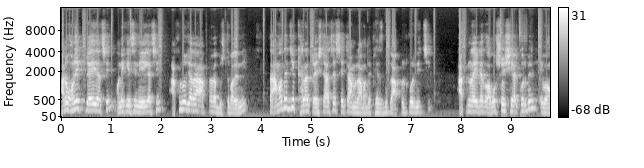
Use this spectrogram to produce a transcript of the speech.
আরও অনেক প্রাইজ আছে, অনেকে এসে নিয়ে গেছে। এখনও যারা আপনারা বুঝতে পারেননি, তা আমাদের যে খেলার প্রাইজটা আছে, সেটা আমরা আমাদের ফেসবুকে আপলোড করে দিচ্ছি। আপনারা এটাকে অবশ্যই শেয়ার করবেন এবং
